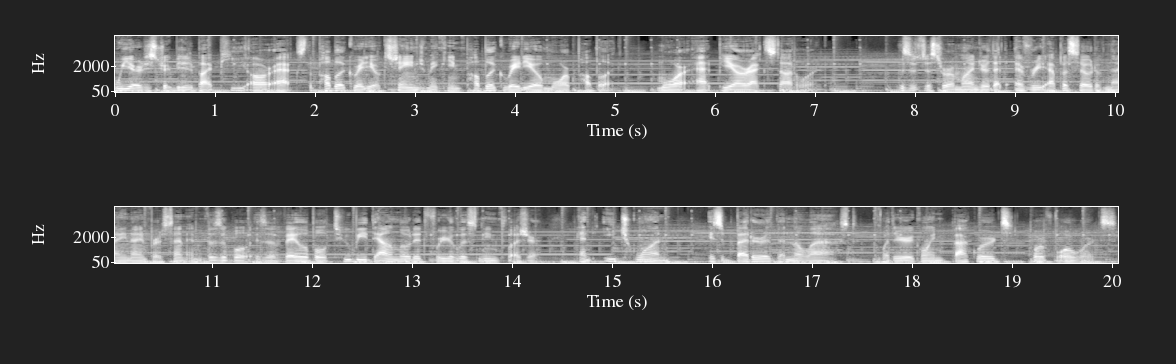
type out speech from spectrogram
We are distributed by PRX, the public radio exchange making public radio more public. More at prx.org. This is just a reminder that every episode of 99% Invisible is available to be downloaded for your listening pleasure, and each one is better than the last, whether you're going backwards or forwards.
